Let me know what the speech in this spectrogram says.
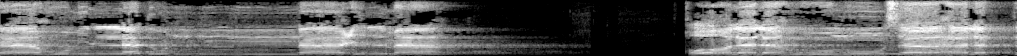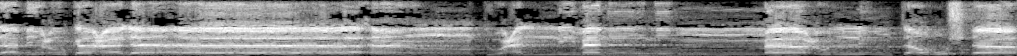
وعلمناه من لدنا علما. قال له موسى هل أتبعك على أن تعلمني مما علمت رشدا؟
